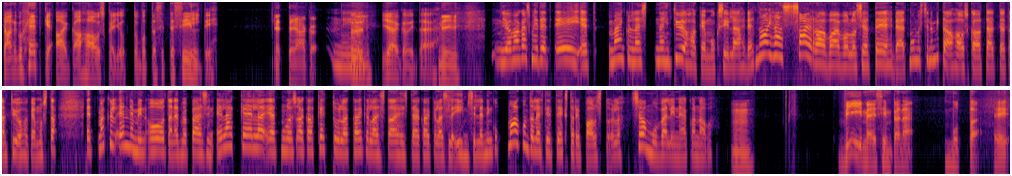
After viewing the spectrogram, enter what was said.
tämä on niinku hetken aikaa hauska juttu, mutta sitten silti – että jääkö? Niin. Mm. Jääkö mitään? Niin. Joo, mä kanssa mietin, että ei, että mä en kyllä näistä, näihin työhakemuksiin lähde. Että ne on ihan sairaanvaivalloisia tehdä. Että mun mielestä ei mitään hauskaa täyttää jotain työhakemusta. Että mä kyllä ennemmin ootan, että mä pääsin eläkkeelle ja että mulla olisi aikaa kettuilla kaikenlaisista aiheista ja kaikenlaisille ihmisille niin kuin maakuntalehtien tekstaripalstoilla. Se on mun väline ja kanava. Mm. Viimeisimpänä mutta ei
